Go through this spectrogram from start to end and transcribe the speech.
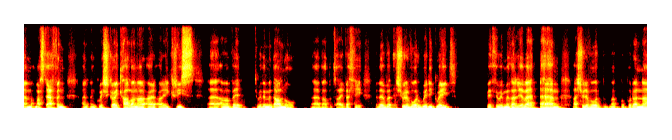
Um, mae Steff yn, yn, yn gwisgo ei calon ar, ar, ar ei Cris, uh, a mae fe, dwi e ddim yn dal nhw uh, fel bethau. Felly, bydde siŵr o fod wedi gweud beth yw ei meddyliau fe, um, a siŵr o fod bod yna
